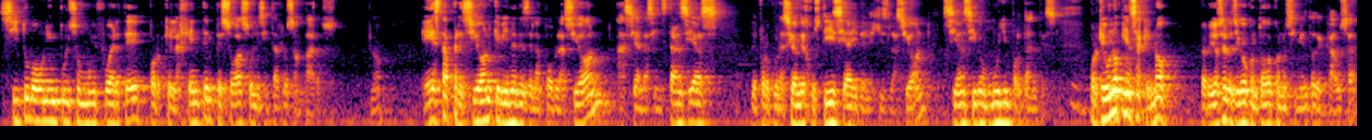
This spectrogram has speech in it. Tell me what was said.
sí tuvo un impulso muy fuerte porque la gente empezó a solicitar los amparos esta presión que viene desde la población hacia las instancias de procuración de justicia y de legislación sí han sido muy importantes. Porque uno piensa que no, pero yo se los digo con todo conocimiento de causa.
